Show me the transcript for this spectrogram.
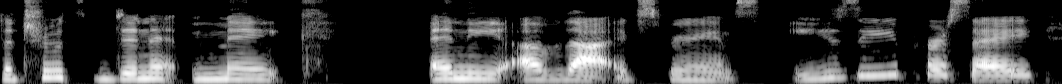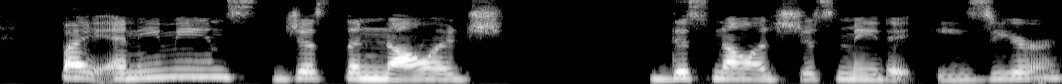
the truth didn't make any of that experience easy per se by any means. Just the knowledge, this knowledge just made it easier,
